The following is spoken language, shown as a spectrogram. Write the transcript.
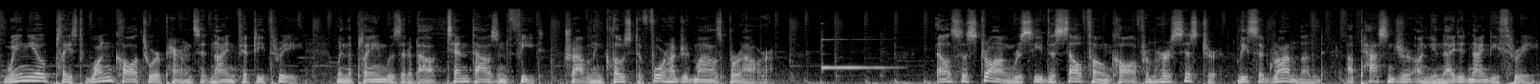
Wainio placed one call to her parents at 9:53 when the plane was at about 10,000 feet, traveling close to 400 miles per hour. Elsa Strong received a cell phone call from her sister, Lisa Gronlund, a passenger on United 93.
